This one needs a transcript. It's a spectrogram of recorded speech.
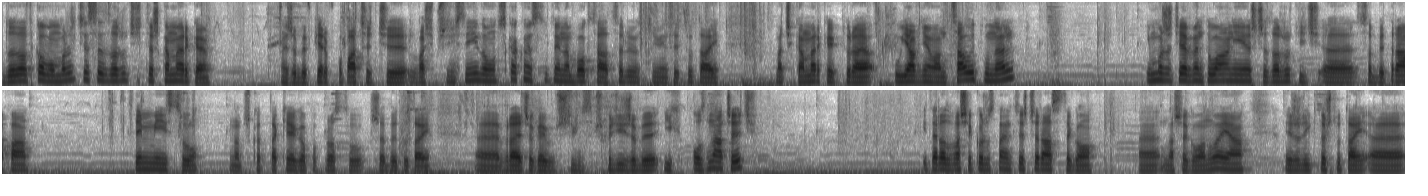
Dodatkowo możecie sobie zarzucić też kamerkę, żeby wpierw popatrzeć, czy wasi przeciwnicy nie idą. Skakując tutaj na boksa, celując mniej więcej tutaj, macie kamerkę, która ujawnia wam cały tunel i możecie ewentualnie jeszcze zarzucić e, sobie trapa w tym miejscu, na przykład takiego po prostu, żeby tutaj e, w razie czego jakby przeciwnicy przychodzili, żeby ich oznaczyć. I teraz właśnie korzystając jeszcze raz z tego e, naszego one way'a, jeżeli ktoś tutaj e,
